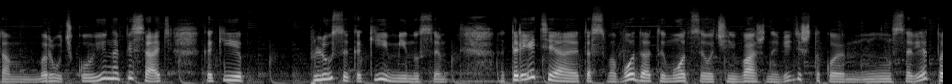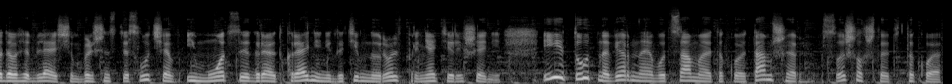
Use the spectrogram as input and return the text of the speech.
там, ручку и написать, какие плюсы, какие минусы. Третье – это свобода от эмоций, очень важно. Видишь, такой совет, в подавляющем большинстве случаев эмоции играют крайне негативную роль в принятии решений. И тут, наверное, вот самое такое, тамшер, слышал, что это такое?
